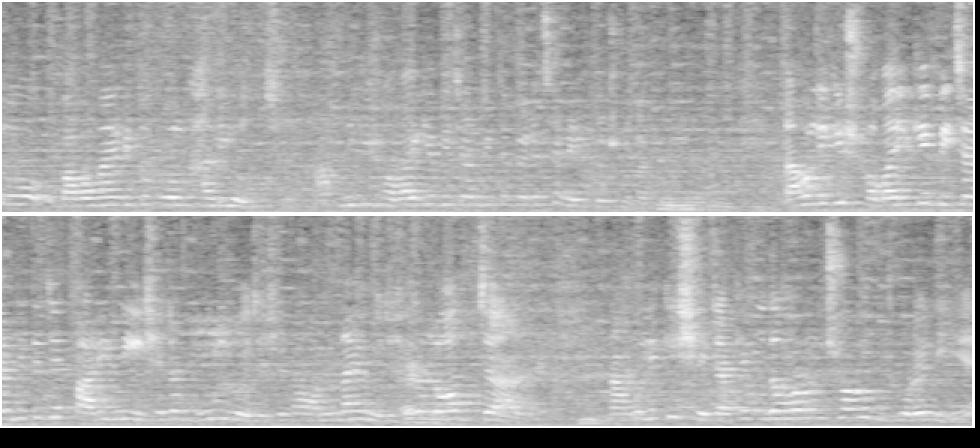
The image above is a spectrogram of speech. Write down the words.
তো, বাবা মায়েরই তো কোল খালি হচ্ছে। আপনি কি সবাইকে বিচার দিতে পেরেছেন? এই প্রশ্নটা তাহলে কি সবাইকে বিচার দিতে যে পারিনি সেটা ভুল হয়েছে সেটা অন্যায় হয়েছে সেটা। লজ্জার। তাহলে কি সেটাকে উদাহরণস্বরূপ ধরে নিয়ে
